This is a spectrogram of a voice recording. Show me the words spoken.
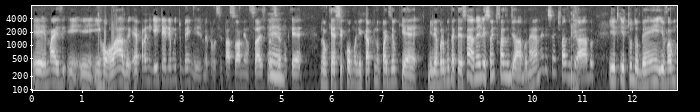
é, mais enrolado, é para ninguém entender muito bem mesmo, é para você passar uma mensagem que você não quer não quer se comunicar porque não pode dizer o que é. Me lembrou muito daquele, ah, na eleição a gente faz o diabo, né? Na eleição a gente faz o diabo e, e tudo bem, e vamos,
